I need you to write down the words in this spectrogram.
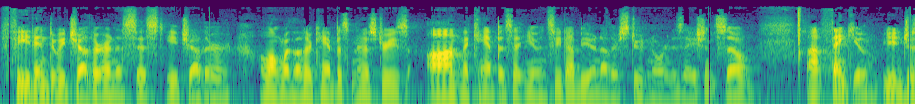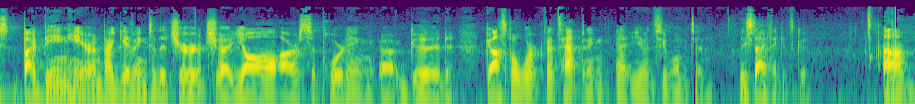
feed into each other and assist each other along with other campus ministries on the campus at UNCW and other student organizations. So, uh, thank you. You just by being here and by giving to the church, uh, y'all are supporting uh, good gospel work that's happening at UNC Wilmington. At least I think it's good. Um,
